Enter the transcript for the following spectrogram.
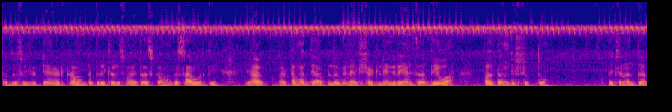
तर दुसरी चिठ्ठी आहे गट क्रमांक त्रेचाळीसमध्ये तास क्रमांक सहावरती या गटामध्ये आपला विनायक शेट लेंगरे यांचा देवा पलतन दिसू शकतो. त्याच्यानंतर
